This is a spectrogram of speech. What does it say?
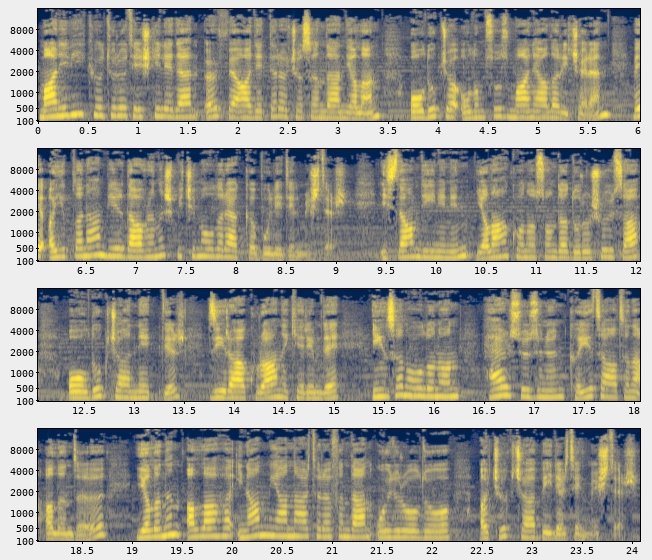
Manevi kültürü teşkil eden örf ve adetler açısından yalan, oldukça olumsuz manalar içeren ve ayıplanan bir davranış biçimi olarak kabul edilmiştir. İslam dininin yalan konusunda duruşuysa oldukça nettir, zira Kur'an-ı Kerim'de insanoğlunun her sözünün kayıt altına alındığı, yalanın Allah'a inanmayanlar tarafından uydurulduğu açıkça belirtilmiştir.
